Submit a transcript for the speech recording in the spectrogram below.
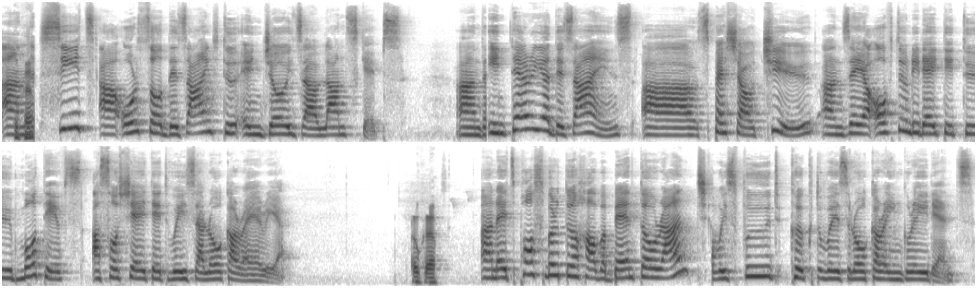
And Okay. seats are also designed to enjoy the landscapes. And interior designs are special too, and they are often related to motifs associated with the local area. Okay. And it's possible to have a bento lunch with food cooked with local ingredients.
